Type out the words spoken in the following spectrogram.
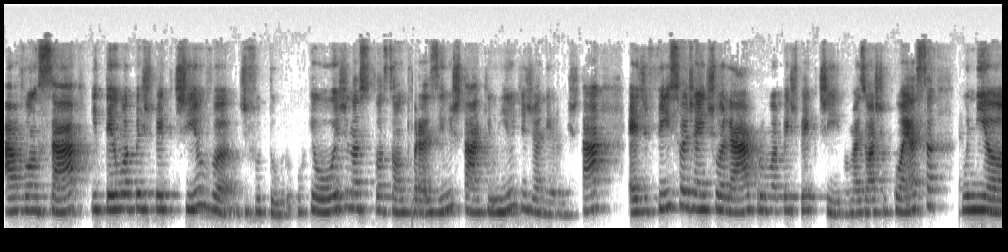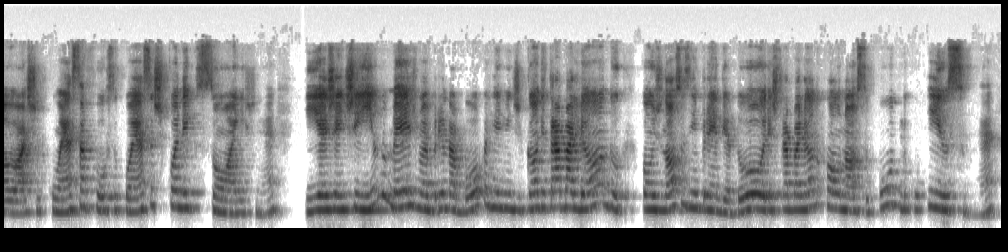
avançar e ter uma perspectiva de futuro. Porque hoje, na situação que o Brasil está, que o Rio de Janeiro está, é difícil a gente olhar para uma perspectiva, mas eu acho que com essa união, eu acho que com essa força, com essas conexões, né? E a gente indo mesmo, abrindo a boca, reivindicando e trabalhando com os nossos empreendedores, trabalhando com o nosso público, isso, né?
